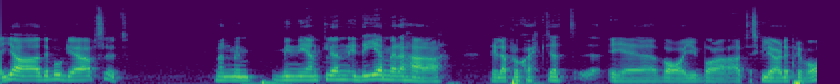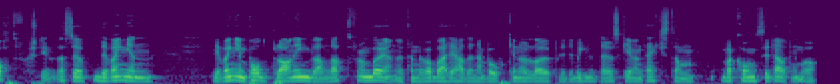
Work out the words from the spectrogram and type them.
Ja, det borde jag absolut. Men min, min egentligen idé med det här lilla projektet är, var ju bara att jag skulle göra det privat först. Alltså, det var ingen det var ingen poddplan inblandat från början utan det var bara att jag hade den här boken och la upp lite bilder och skrev en text om vad konstigt allting var.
